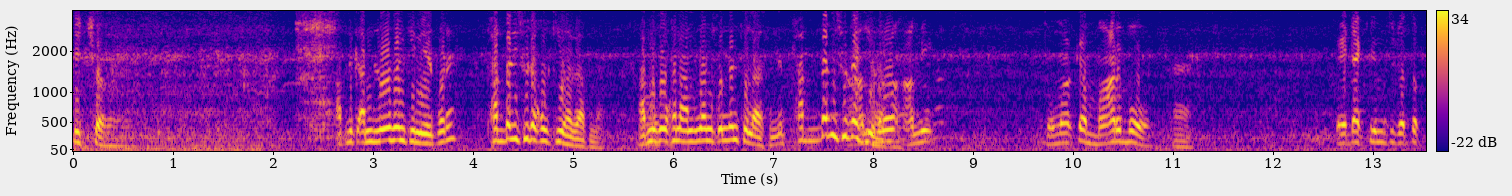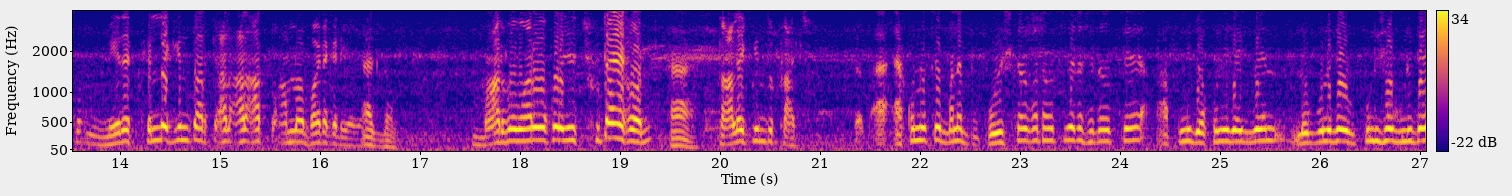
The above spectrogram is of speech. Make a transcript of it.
কিচ্ছু হবে না। আপনি আপনি লড়বেন কি নিয়ে এরপরে? ফাদ্দার ইস্যুটা কি হবে আপনার? আপনি তো ওখানে আন্দোলন করলেন চলে আসেন। ফাদ্দার ইস্যুটা কি হবে? আমি তোমাকে মারবো। হ্যাঁ। এটা কিন্তু যত মেরে ফেললে কিন্তু আর আর- আর আর আপনার ভয়টা কেটে যাবে। একদম। মারবো মারবো করে যদি ছুটা এখন হ্যাঁ। তাহলে কিন্তু কাজ। এ- এখন হচ্ছে মানে পরিষ্কার কথা হচ্ছে যেটা সেটা হচ্ছে আপনি যখনই দেখবেন লোক বলে যে পুলিশের গুলিতে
